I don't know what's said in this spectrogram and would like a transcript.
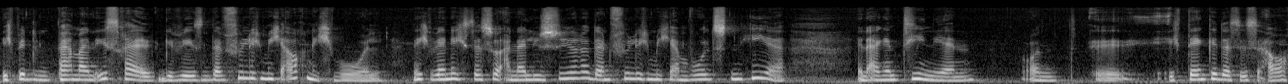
ich bin ein paar Mal in Israel gewesen, da fühle ich mich auch nicht wohl. Nicht? Wenn ich das so analysiere, dann fühle ich mich am wohlsten hier in Argentinien. Und äh, ich denke, das ist auch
